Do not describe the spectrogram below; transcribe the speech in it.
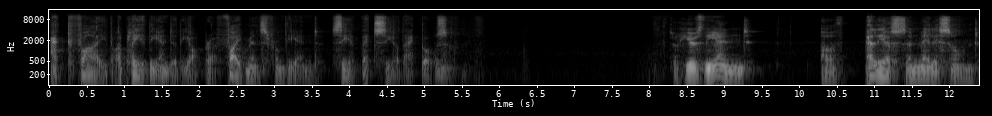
Act five, I'll play at the end of the opera, five minutes from the end. See, let's see how that goes. So here's the end of Pelleas and Melisande.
